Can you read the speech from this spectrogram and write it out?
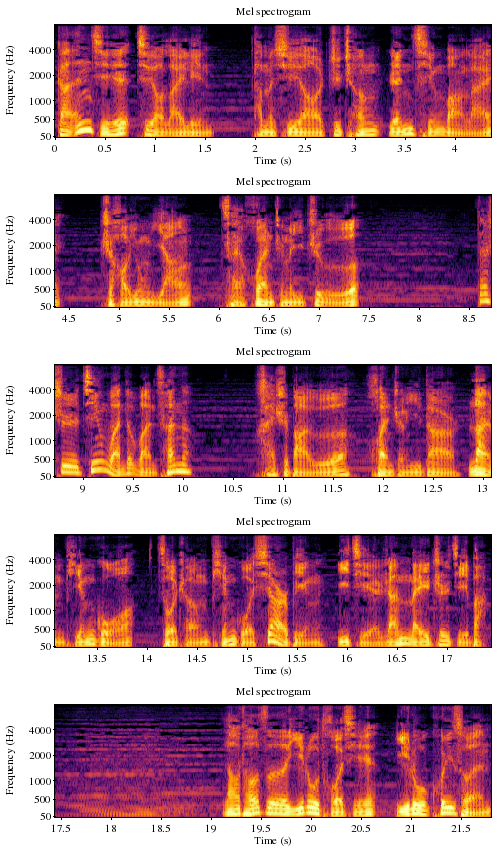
感恩节就要来临，他们需要支撑人情往来，只好用羊再换成了一只鹅。但是今晚的晚餐呢，还是把鹅换成一袋烂苹果，做成苹果馅儿饼，以解燃眉之急吧。老头子一路妥协，一路亏损。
